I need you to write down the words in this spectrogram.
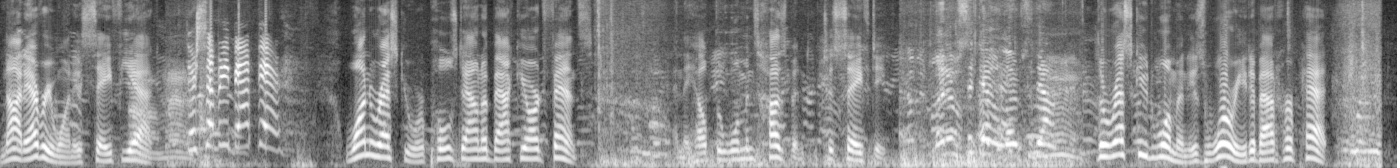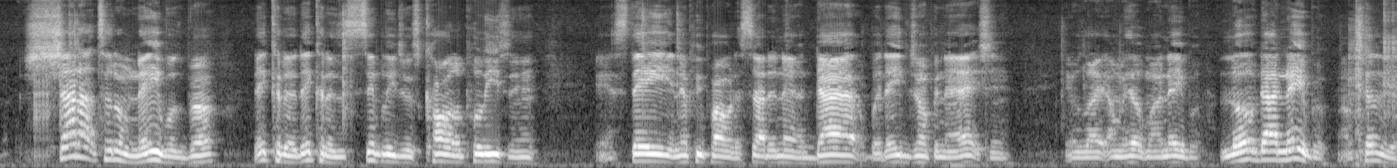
Not everyone is safe yet. Oh. There's somebody back there. One rescuer pulls down a backyard fence, and they help the woman's husband to safety. Let him sit down. Let him sit down. The rescued woman is worried about her pet. Shout out to them neighbors, bro. They could have they could have simply just called the police and and stayed, and then people probably would have sat in there and died. But they jump into action. It was like I'm gonna help my neighbor. Love that neighbor. I'm telling you.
